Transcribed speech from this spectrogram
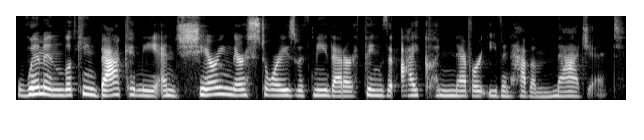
women looking back at me and sharing their stories with me that are things that I could never even have imagined.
